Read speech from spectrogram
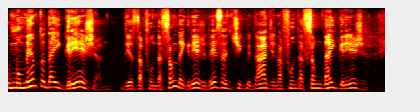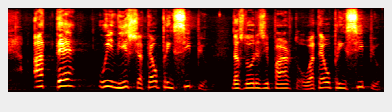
o momento da igreja, desde a fundação da igreja, desde a antiguidade, na fundação da igreja, até o início, até o princípio das dores de parto, ou até o princípio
